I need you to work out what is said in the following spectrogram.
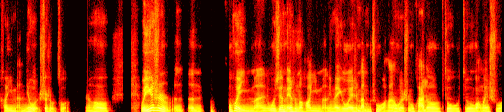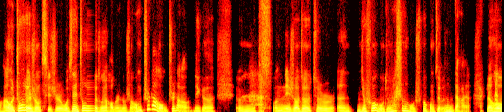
好隐瞒，因为我射手座，然后我一个是嗯嗯。不会隐瞒，我觉得没有什么好隐瞒。另外一个，我也是瞒不住，好像我什么话都都都往外说。好像我中学的时候，其实我现在中学同学好多人都说，我们知道，我们知道那个，嗯，我们那时候就就是，嗯，你就说过，我就说是吗？我说过，我们嘴巴那么大呀。然后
